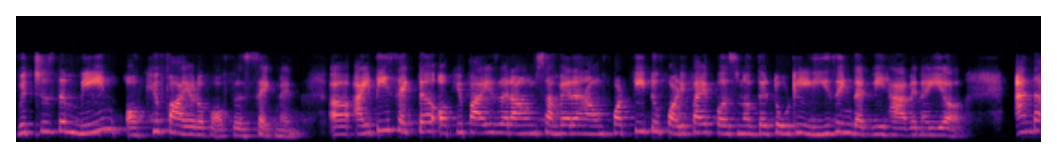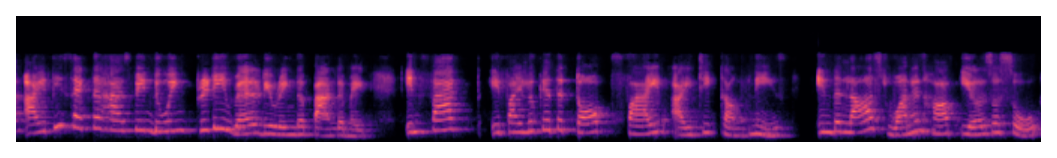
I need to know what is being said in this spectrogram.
which is the main occupier of office segment, uh, IT sector occupies around somewhere around 40 to 45 percent of the total leasing that we have in a year. And the IT sector has been doing pretty well during the pandemic. In fact, if I look at the top five IT companies, in the last one and a half years or so,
